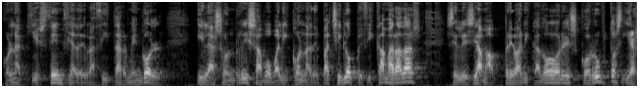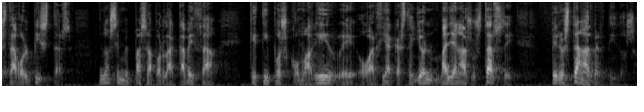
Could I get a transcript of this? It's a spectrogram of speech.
Con la quiescencia de Gracita Armengol y la sonrisa bobalicona de Pachi López y camaradas, se les llama prevaricadores, corruptos y hasta golpistas. No se me pasa por la cabeza que tipos como Aguirre o García Castellón vayan a asustarse, pero están advertidos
